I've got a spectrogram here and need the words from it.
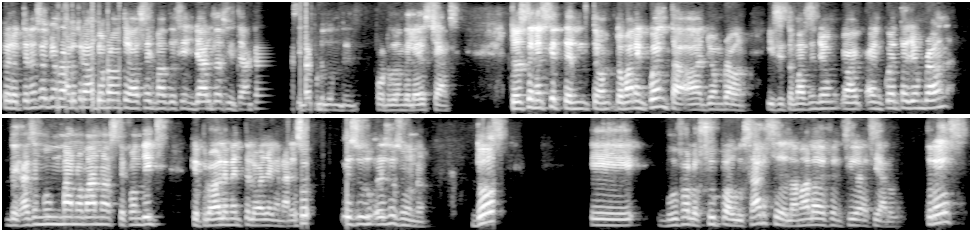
pero tenés a John Brown, John Brown te va a hacer más de 100 yardas y te va a castigar por donde, por donde le des chance. Entonces tenés que tomar en cuenta a John Brown. Y si tomas en, cuenta a John Brown, dejas en un mano a mano a Stephon Dix, que probablemente lo vaya a ganar. Eso, eso, eso es uno. Dos, eh, Buffalo supo abusarse de la mala defensiva de Seattle. Tres,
